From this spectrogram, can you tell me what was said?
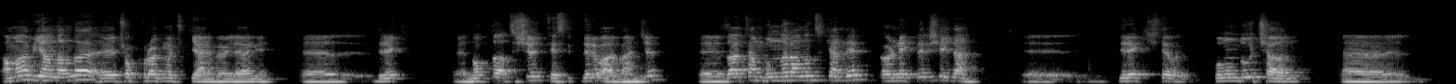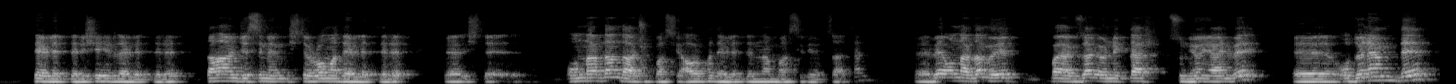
ama bir yandan da e, çok pragmatik yani böyle hani e, direkt e, nokta atışı tespitleri var bence. E, zaten bunları anlatırken de örnekleri şeyden e, direkt işte bulunduğu çağın e, devletleri, şehir devletleri, daha öncesinin işte Roma devletleri, e, işte onlardan daha çok bahsediyor. Avrupa devletlerinden bahsediyor hep zaten. E, ve onlardan böyle bayağı güzel örnekler sunuyor yani ve e, o dönemde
